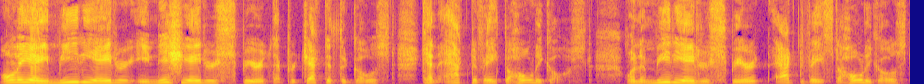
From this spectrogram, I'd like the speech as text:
Only a mediator, initiator spirit that projected the ghost can activate the Holy Ghost. When a mediator spirit activates the Holy Ghost,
